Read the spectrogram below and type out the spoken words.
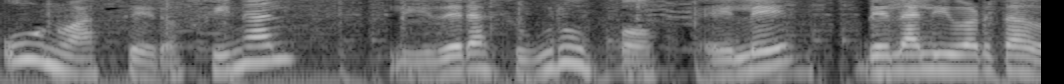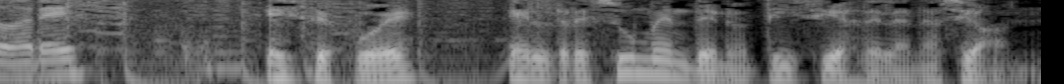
1 a 0 final lidera su grupo, el E de la Libertadores. Este fue el resumen de Noticias de la Nación.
